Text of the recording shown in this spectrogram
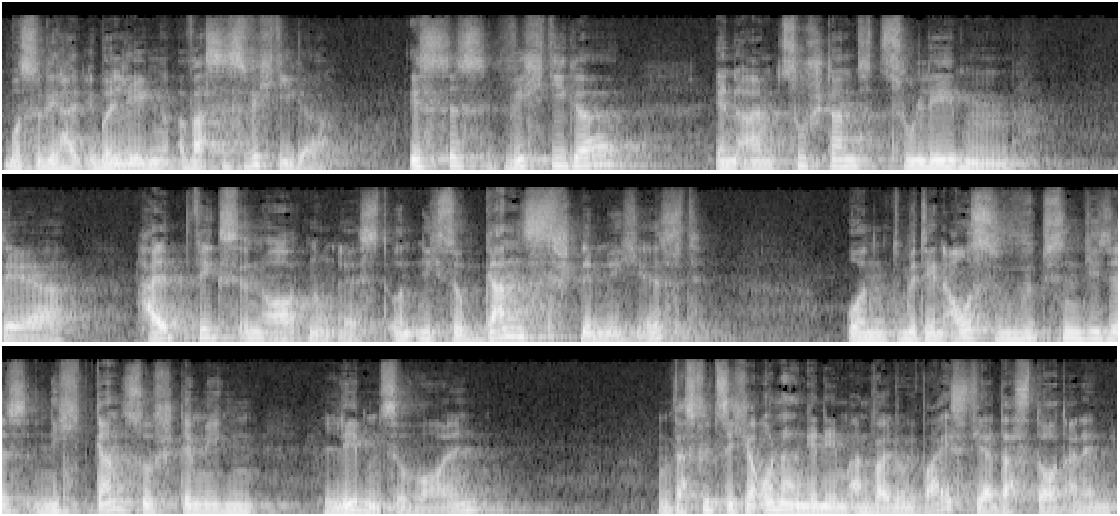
musst du dir halt überlegen, was ist wichtiger? Ist es wichtiger, in einem Zustand zu leben, der halbwegs in Ordnung ist und nicht so ganz stimmig ist und mit den Auswüchsen dieses nicht ganz so stimmigen leben zu wollen. Und das fühlt sich ja unangenehm an, weil du weißt ja, dass dort eine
